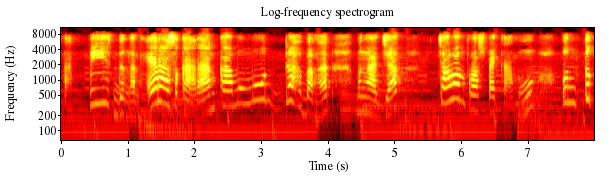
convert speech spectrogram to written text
Tapi dengan era sekarang kamu mudah banget mengajak calon prospek kamu untuk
